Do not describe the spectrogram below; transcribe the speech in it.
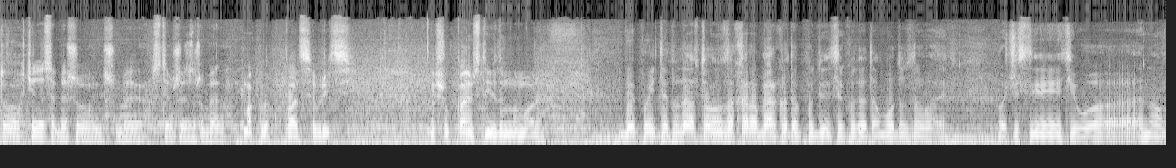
То хотілося б, щоб, з тим щось зробили. Нема коли купатися в річці. Якщо купаємося, то їздимо на море. Ви поїдете туди в сторону Захара Беркута, подивіться, куди там воду зливають. Очисні ті, е, ну,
